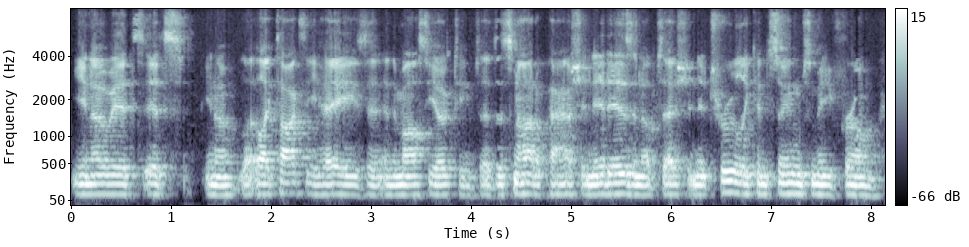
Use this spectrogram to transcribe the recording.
you know, it's it's you know like Toxey Haas and, and, the Mossy Oak team says, it's not a passion; it is an obsession. It truly consumes me from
